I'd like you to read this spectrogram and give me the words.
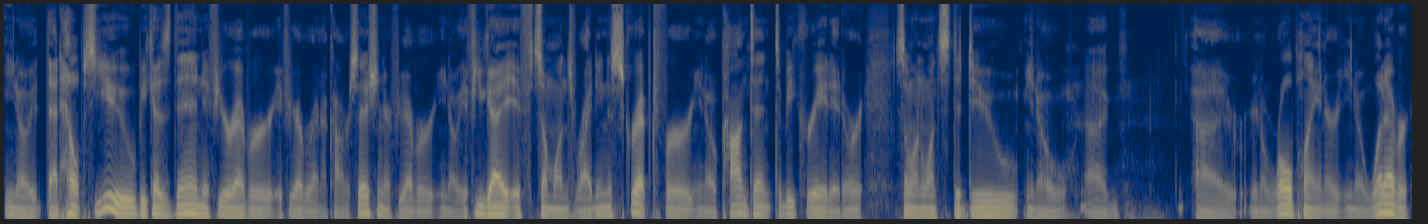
you know that helps you because then if you're ever if you're ever in a conversation or if you're ever you know if you guys if someone's writing a script for you know content to be created or someone wants to do you know uh, uh you know role playing or you know whatever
